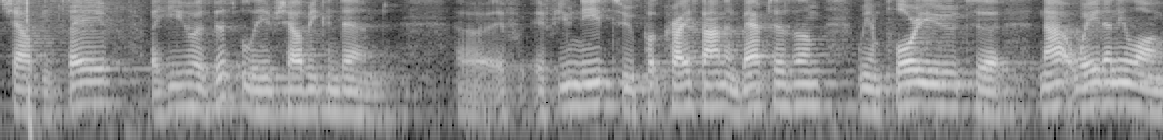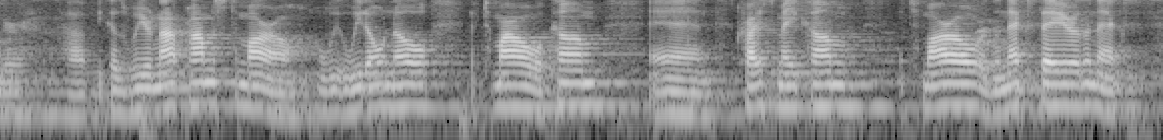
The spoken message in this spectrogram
shall be saved, but he who has disbelieved shall be condemned. Uh, if, if you need to put Christ on in baptism, we implore you to not wait any longer uh, because we are not promised tomorrow. We, we don't know if tomorrow will come, and Christ may come tomorrow or the next day or the next.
